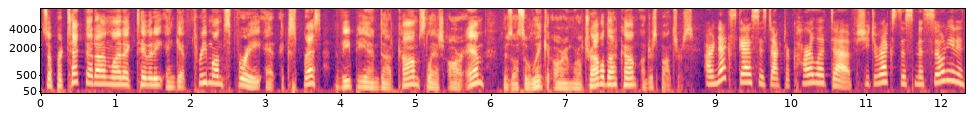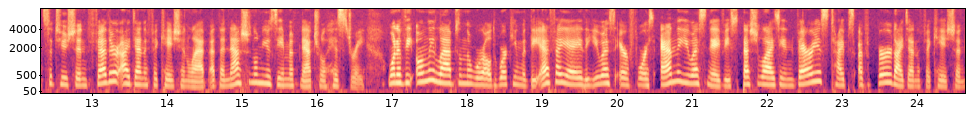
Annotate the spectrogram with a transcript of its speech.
So protect that online activity and get three months free at expressvpn.com slash rm. There's also a link at rmworldtravel.com under sponsors. Our next guest is Dr. Carla Dove. She directs the Smithsonian Institution Feather Identification Lab at the National Museum of Natural History, one of the only labs in the world working with the FAA, the U.S. Air Force, and the U.S. Navy specializing in various types of bird identification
